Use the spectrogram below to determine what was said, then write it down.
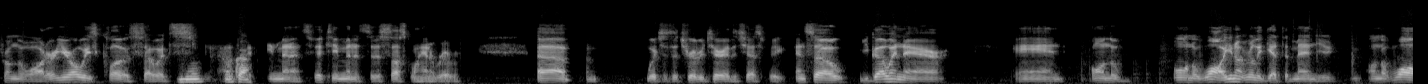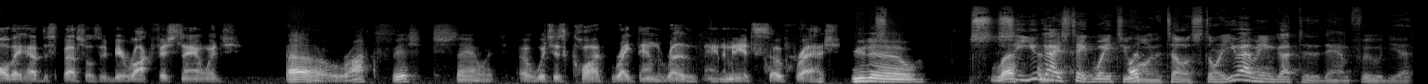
from the water. You're always close, so it's Mhm. you know, Okay. 15 minutes, 15 minutes to the Susquehanna River, um, which is a tributary of the Chesapeake. And so you go in there, and on the on the wall, you don't really get the menu. On the wall, they have the specials. It'd be a rockfish sandwich, Oh, rockfish sandwich. uh, which is caught right down the road, man. I mean, it's so fresh. You know, Less See, you guys take way too less- long to tell a story. You haven't even got to the damn food yet.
